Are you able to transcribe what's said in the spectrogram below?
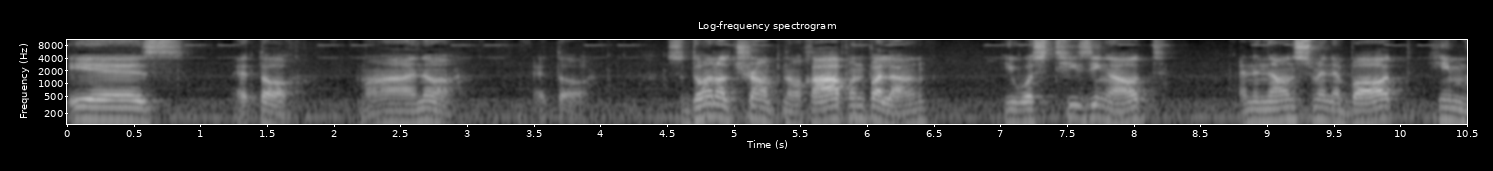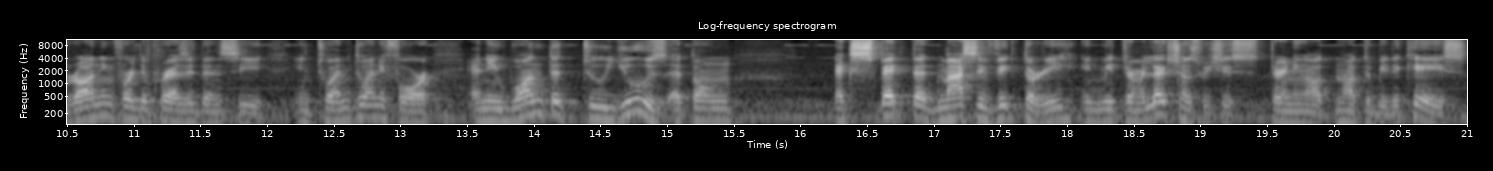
is eto, mga ano, eto. So Donald Trump, no, kahapon pa lang, he was teasing out an announcement about him running for the presidency in 2024 and he wanted to use itong expected massive victory in midterm elections which is turning out not to be the case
